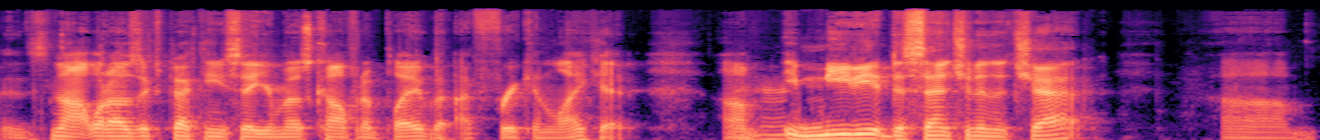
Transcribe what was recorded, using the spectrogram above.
it's not what I was expecting you to say your most confident play, but I freaking like it. Um, Mhm. Immediate dissension in the chat um,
